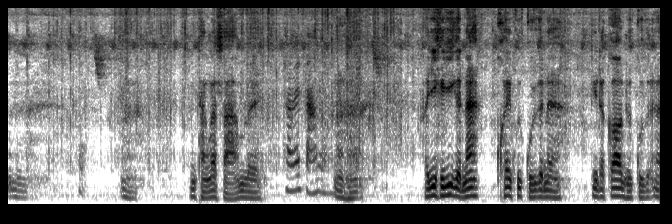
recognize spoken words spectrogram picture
เออเออนี่ถังละสามเลยทำได้สามเหรอคะอ่าฮะขยี้ขยี้ก่อนนะค่อยคุยๆกันนะทีละก้อนคุยๆกันเอ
